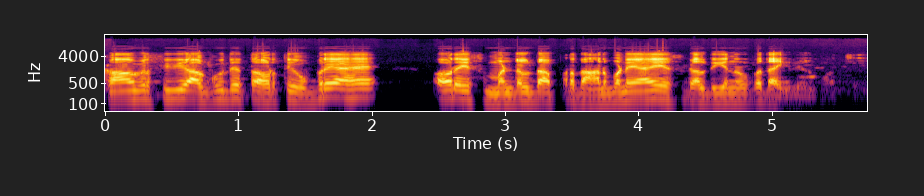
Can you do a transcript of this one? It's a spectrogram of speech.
ਕਾਂਗਰਸੀ ਦੀ ਆਗੂ ਦੇ ਤੌਰ ਤੇ ਉੱਭਰਿਆ ਹੈ ਔਰ ਇਸ ਮੰਡਲ ਦਾ ਪ੍ਰਧਾਨ ਬਣਿਆ ਹੈ। ਇਸ ਗੱਲ ਦੀ ਇਹਨਾਂ ਨੂੰ ਵਧਾਈ ਦੇਣ ਪਹੁੰਚੀ।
